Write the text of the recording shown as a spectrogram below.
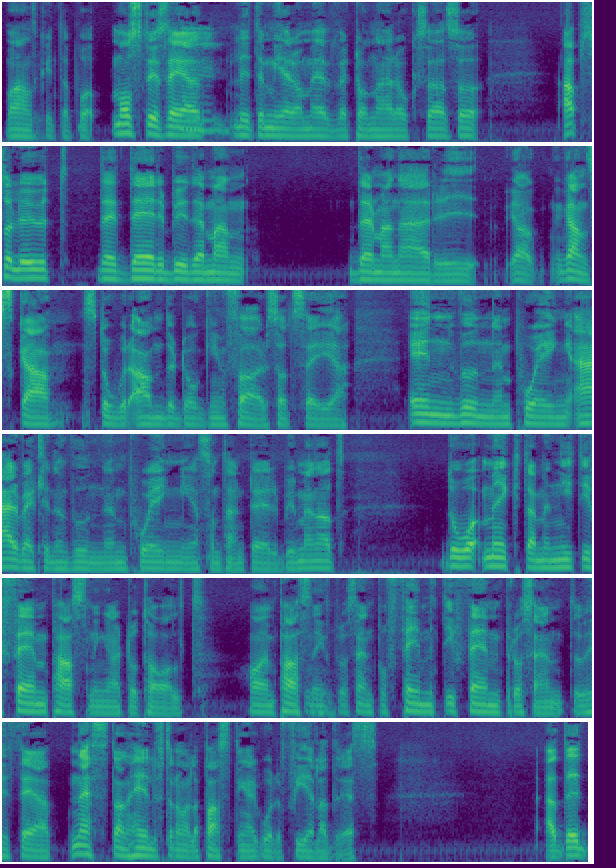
vad han ska hitta på. Måste ju säga lite mer om Everton här också. Alltså, absolut, det är derby där man, där man är i ja, ganska stor underdog inför så att säga. En vunnen poäng är verkligen en vunnen poäng i ett sånt här derby. Men att då mäkta med 95 passningar totalt, ha en passningsprocent på 55 procent, det vill säga nästan hälften av alla passningar går till fel adress. Ja, det,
